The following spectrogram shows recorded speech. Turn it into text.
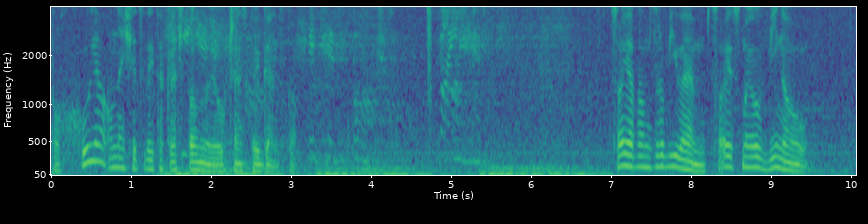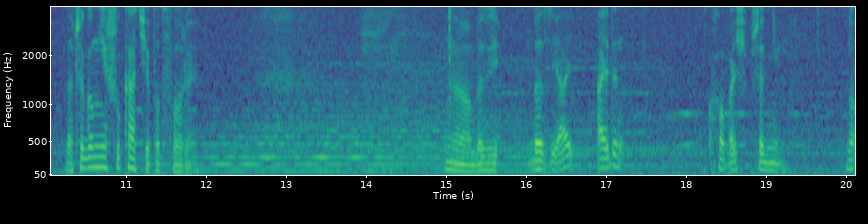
Po chuja one się tutaj tak respawnują często i gęsto. Co ja wam zrobiłem? Co jest moją winą? Dlaczego mnie szukacie, potwory? No, bez, bez jaj. Aiden, chowaj się przed nim. No.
